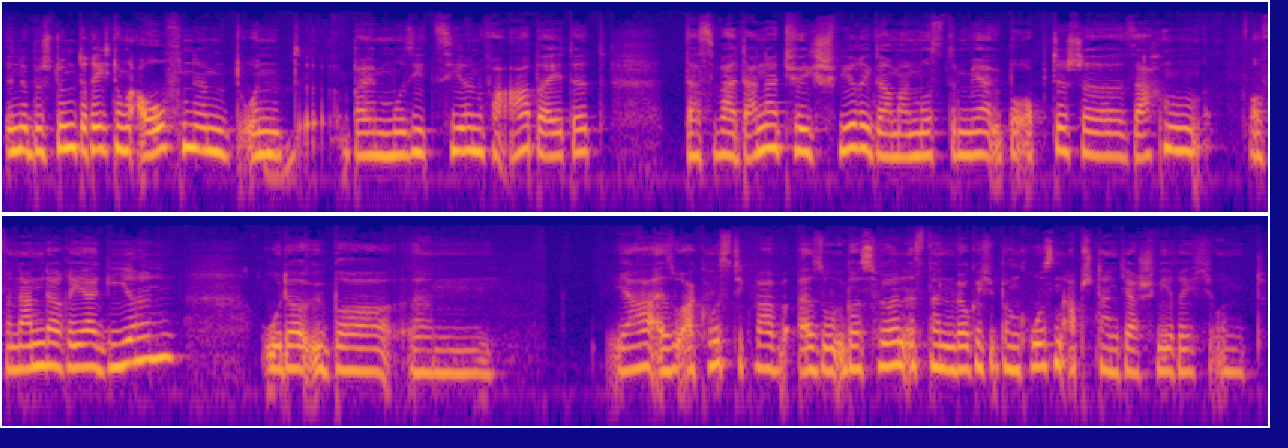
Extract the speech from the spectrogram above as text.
in eine bestimmte Richtung aufnimmt und mhm. beim Musizieren verarbeitet. Das war dann natürlich schwieriger. Man musste mehr über optische Sachen aufeinander reagieren oder über ähm, ja, also Akustik war, also übers Hören ist dann wirklich über einen großen Abstand ja schwierig und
